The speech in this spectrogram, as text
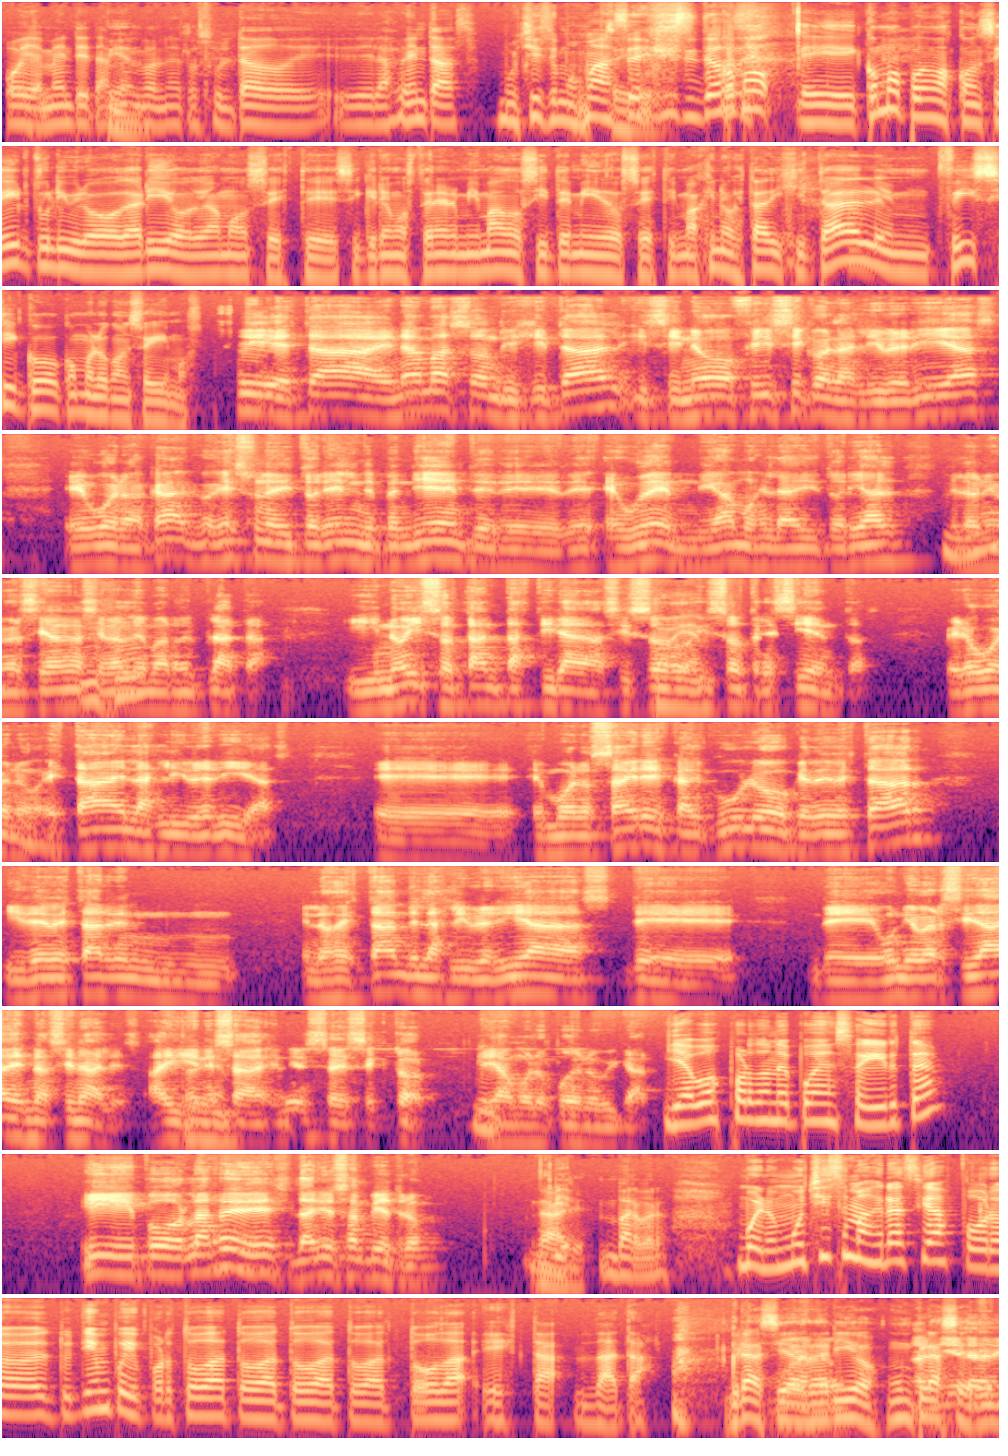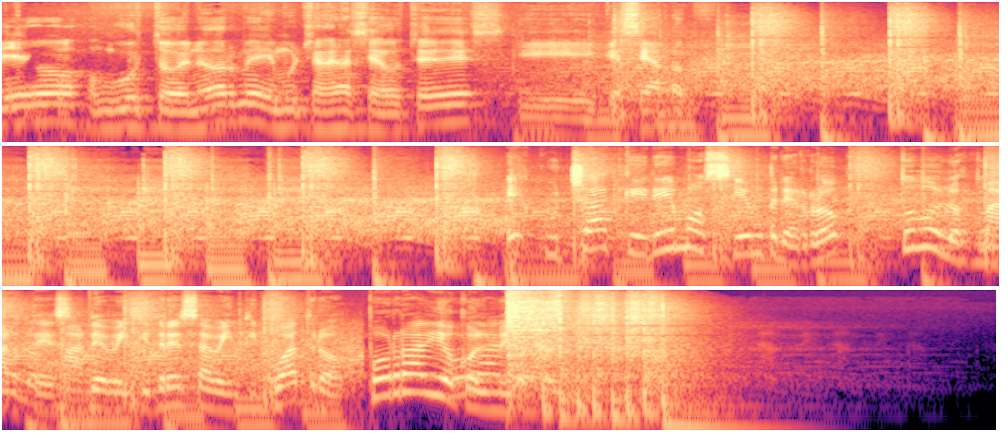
obviamente también con el resultado de, las ventas muchísimos más éxitos. Eh, ¿Cómo, podemos conseguir tu libro, Darío, digamos, este, si queremos tener mimados y temidos? Este, imagino que está digital, en físico, ¿cómo lo conseguimos? Sí, está en Amazon digital y si no físico en las librerías. Eh, bueno, acá es una editorial independiente de, EUDEM, digamos, en la editorial de la Universidad Nacional de Mar del Plata. Y no hizo tantas tiradas, hizo, hizo 300. Pero bueno, está en las librerías. Eh, en Buenos Aires calculo que debe estar y debe estar en, los stands de las librerías de, universidades nacionales, ahí en, esa, en, ese sector, digamos, lo pueden ubicar. ¿Y a vos por dónde pueden seguirte? Y por las redes, Darío San Pietro. Bien, bárbaro. Bueno, muchísimas gracias por eh, tu tiempo y por toda, toda, toda, toda, toda esta data. Gracias, Darío. Un placer. Diego, un gusto enorme y muchas gracias a ustedes y que sea rock. Escucha Queremos Siempre Rock todos los martes de 23 a 24 por Radio Colmena.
